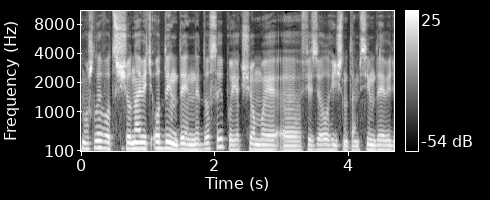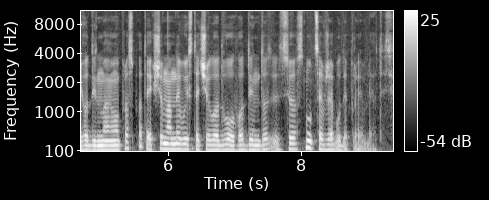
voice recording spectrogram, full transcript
можливо, що навіть один день недосипу, якщо ми е, фізіологічно там 7-9 годин маємо проспати, якщо нам не вистачило 2 годин до цього сну, це вже буде проявлятися.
